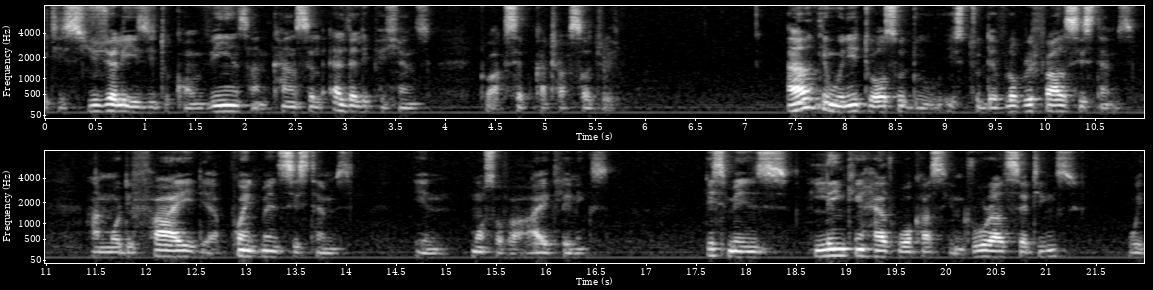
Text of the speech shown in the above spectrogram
it is usually easy to convince and counsel elderly patients to accept cataract surgery. Another thing we need to also do is to develop referral systems and modify the appointment systems in most of our eye clinics. This means linking health workers in rural settings with,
